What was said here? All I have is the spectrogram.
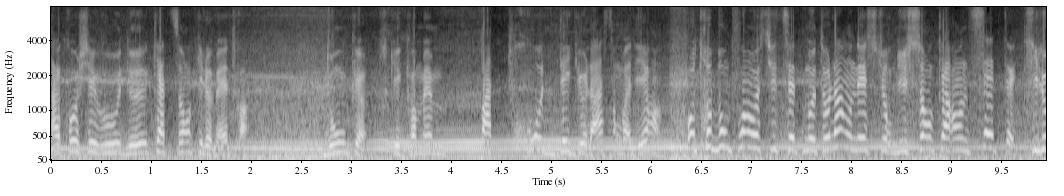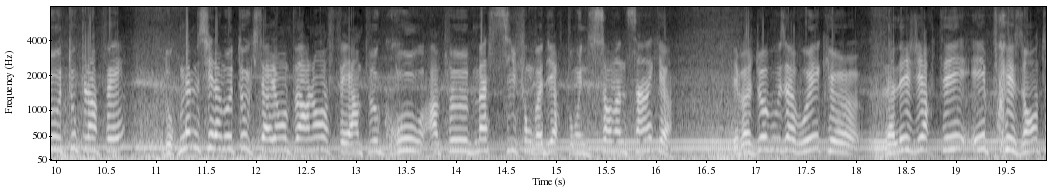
accrochez-vous, de 400 km. Donc, ce qui est quand même pas trop dégueulasse, on va dire. Autre bon point aussi de cette moto-là, on est sur du 147 kg tout plein fait. Donc, même si la moto, extérieurement parlant, fait un peu gros, un peu massif, on va dire, pour une 125, et ben je dois vous avouer que la légèreté est présente.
